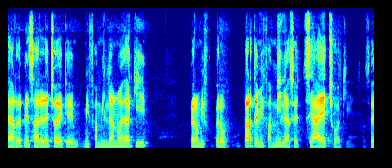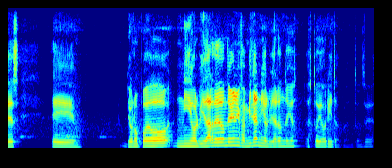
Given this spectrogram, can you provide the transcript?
dejar de pensar el hecho de que mi familia no es de aquí, pero, mi, pero parte de mi familia se, se ha hecho aquí. Entonces, eh, yo no puedo ni olvidar de dónde viene mi familia, ni olvidar dónde yo estoy ahorita. Pues. Entonces,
